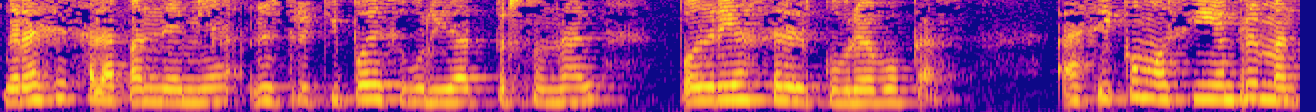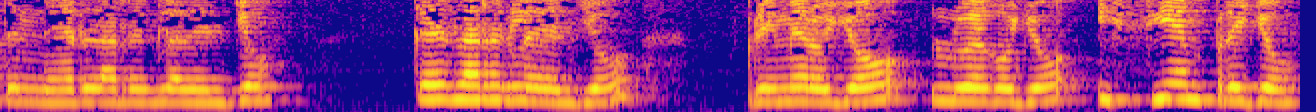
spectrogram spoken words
Gracias a la pandemia, nuestro equipo de seguridad personal podría ser el cubrebocas, así como siempre mantener la regla del yo. ¿Qué es la regla del yo? Primero yo, luego yo y siempre yo,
